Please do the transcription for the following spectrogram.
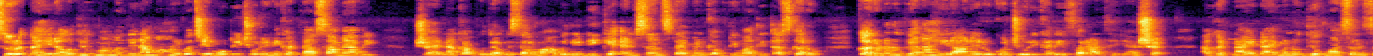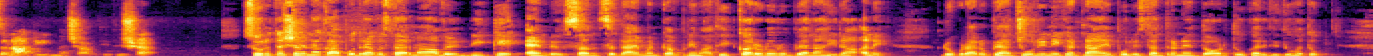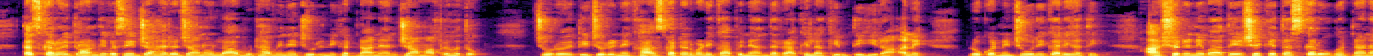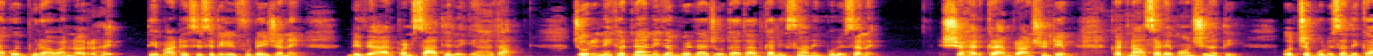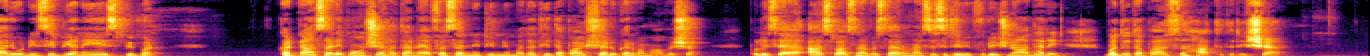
સુરતના હીરા ઉદ્યોગમાં મંદીના માહોલ વચ્ચે મોટી ચોરીની ઘટના સામે આવી. શહેરના કાપુદ્રા વિસ્તારમાં આવેલી ડીકે એન્ડ સન્સ ડાયમંડ કંપનીમાંથી તસ્કરો કરોડો રૂપિયાના હીરા અને રોકડ ચોરી કરી ફરાર થઈ ગયા છે. આ ઘટનાએ ડાયમંડ ઉદ્યોગમાં સનસનાટી મચાવી દીધી છે. સુરત શહેરના કાપોદ્રા વિસ્તારમાં આવેલ ડીકે એન્ડ સન્સ ડાયમંડ કંપનીમાંથી કરોડો રૂપિયાના હીરા અને રોકડા રૂપિયા ચોરીની ઘટનાએ પોલીસ તંત્રને દોડતું કરી દીધું હતું. તસ્કરોએ ત્રણ દિવસની જાહેર રજાનો લાભ ઉઠાવીને ચોરીની ઘટનાને અંજામ આપ્યો હતો. ચોરોએ તિજોરીને ખાસ કટર વડે કાપીને અંદર રાખેલા કિંમતી હીરા અને રોકડની ચોરી કરી હતી. આશ્ચર્યની વાત એ છે કે તસ્કરો ઘટનાના કોઈ પુરાવા ન રહે, તે માટે સીસીટીવી ફૂટેજ અને દિવ્યાર પણ સાથે લઈ ગયા હતા. ચોરીની ઘટનાની ગંભીરતા જોતા તાત્કાલિક સ્થાનિક પોલીસ અને શહેર ક્રાઇમ બ્રાન્ચની ટીમ ઘટના સ્થળે પહોંચી હતી. ઉચ્ચ પોલીસ અધિકારીઓ, ડીસીપી અને એએસપી પણ ઘટના સ્થળે પહોંચ્યા હતા અને એફએસએલની ટીમની મદદથી તપાસ શરૂ કરવામાં આવશે પોલીસે આસપાસના વિસ્તારોના સીસીટીવી ફૂટેજના આધારે વધુ તપાસ હાથ ધરી છે.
